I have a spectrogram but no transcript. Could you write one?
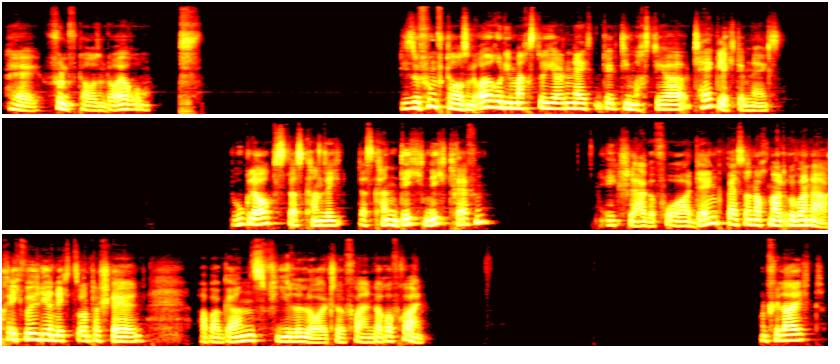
Hey, 5000 Euro. Pff. Diese 5000 Euro, die machst du ja, die machst du ja täglich demnächst. Du glaubst, das kann, sich, das kann dich nicht treffen? Ich schlage vor, denk besser nochmal drüber nach. Ich will dir nichts unterstellen, aber ganz viele Leute fallen darauf rein. Und vielleicht,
